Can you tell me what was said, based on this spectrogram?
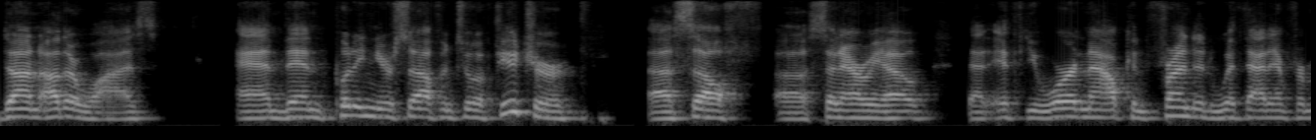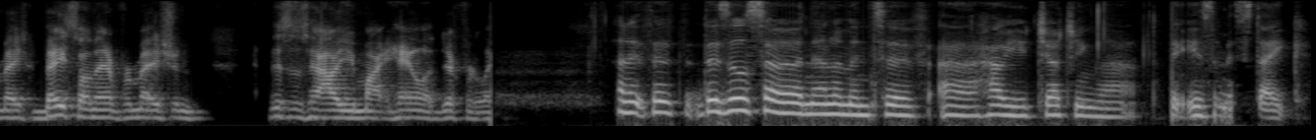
done otherwise? And then putting yourself into a future uh, self uh, scenario that if you were now confronted with that information based on that information this is how you might handle it differently. And it, there's also an element of uh, how you're judging that. It is a mistake.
